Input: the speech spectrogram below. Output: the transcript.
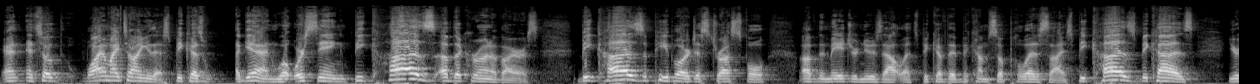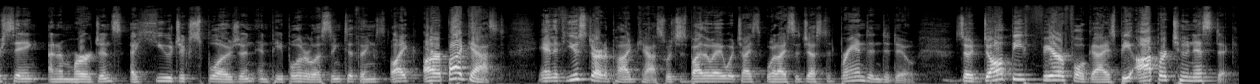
And and so why am I telling you this? Because again, what we're seeing because of the coronavirus, because people are distrustful of the major news outlets because they've become so politicized, because because you're seeing an emergence, a huge explosion in people that are listening to things like our podcast. And if you start a podcast, which is by the way, which I what I suggested Brandon to do. So don't be fearful, guys. Be opportunistic.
